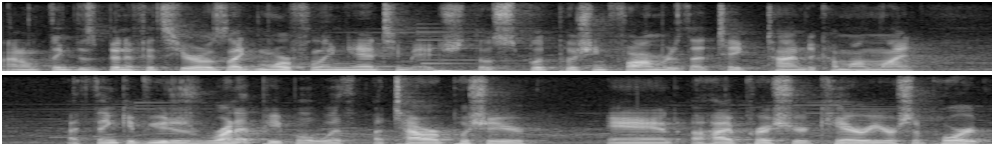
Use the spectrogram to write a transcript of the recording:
I don't think this benefits heroes like Morphling, Anti-Mage, those split pushing farmers that take time to come online. I think if you just run at people with a tower pusher and a high pressure carrier support,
